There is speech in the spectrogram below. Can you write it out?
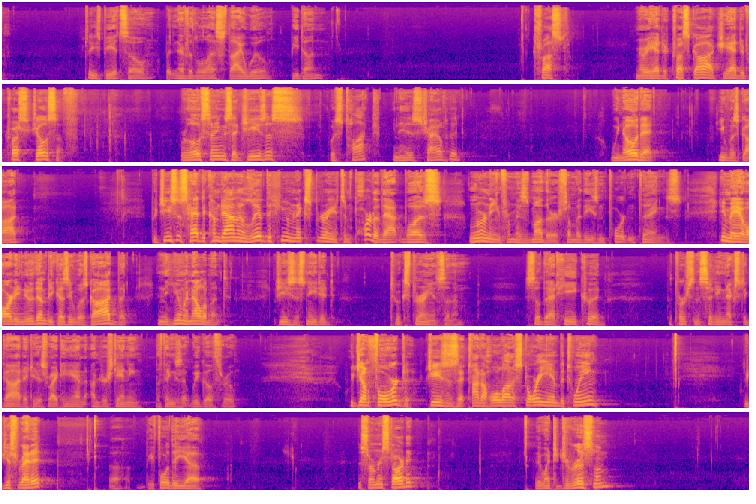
please be it so, but nevertheless, thy will be done? Trust. Mary had to trust God, she had to trust Joseph. Were those things that Jesus was taught in his childhood? We know that he was God. But Jesus had to come down and live the human experience, and part of that was learning from his mother some of these important things. He may have already knew them because he was God, but in the human element, Jesus needed to experience them so that he could, the person sitting next to God at his right hand, understanding the things that we go through. We jump forward to Jesus at not a whole lot of story in between. We just read it uh, before the, uh, the sermon started. They went to Jerusalem.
